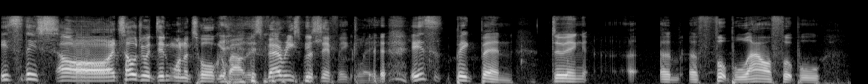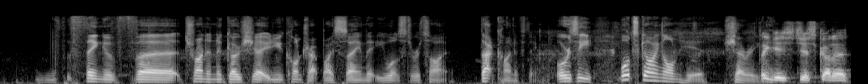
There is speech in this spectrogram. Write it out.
is this Oh, I told you I didn't want to talk about this very specifically. is Big Ben doing a, a, a football, our football thing of uh, trying to negotiate a new contract by saying that he wants to retire? That kind of thing, or is he? What's going on here, Sherry? I think he's just got a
